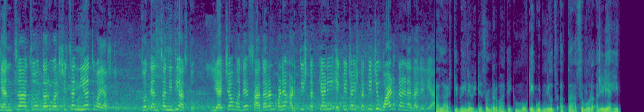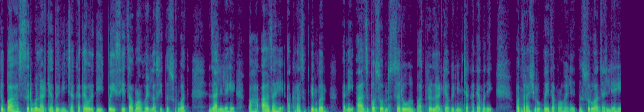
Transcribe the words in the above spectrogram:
त्यांचा जो दरवर्षीचा नियत वय असतो जो त्यांचा निधी असतो याच्यामध्ये साधारणपणे अडतीस टक्के आणि एक्केचाळीस टक्केची वाढ करण्यात आलेली आहे. हा लाडकी बहीण योजनेसंदर्भात एक मोठी गुड न्यूज आता समोर आलेली आहे. तर पहा सर्व लाडक्या बहिणींच्या खात्यावरती पैसे जमा व्हायला इथं सुरुवात झालेली आहे. पहा आज आहे अकरा सप्टेंबर आणि आजपासून सर्व पात्र लाडक्या बहिणींच्या खात्यामध्ये पंधराशे रुपये जमा व्हायला इथं सुरुवात झालेली आहे.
